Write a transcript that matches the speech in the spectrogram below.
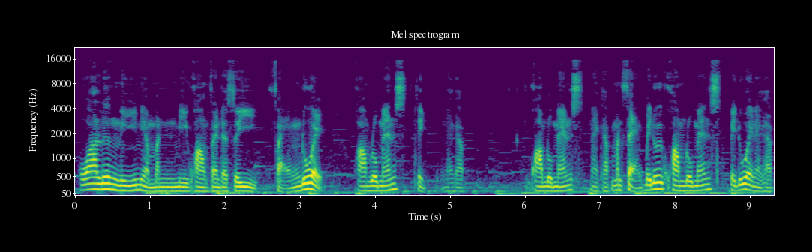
เพราะว่าเรื่องนี้เนี่ยมันมีความแฟนตาซีแฝงด้วยความโรแมนติกนะครับความโรแมนต์นะครับมันแฝงไปด้วยความโรแมนต์ไปด้วยนะครับ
